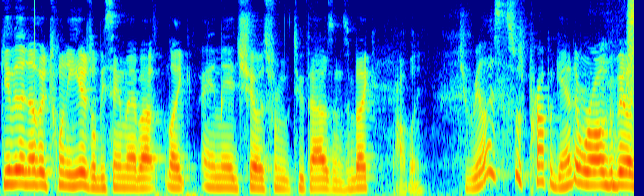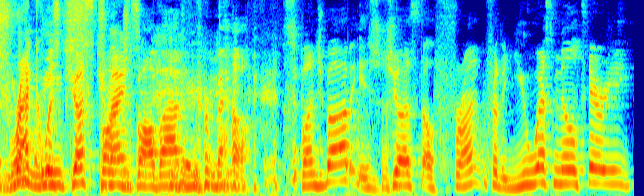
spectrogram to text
give it another 20 years, we'll be saying that about like animated shows from the 2000s, and be like, Probably. did you realize this was propaganda? We're all gonna be like, Shrek was Leave just trying to- SpongeBob out of your mouth. SpongeBob is just a front for the U.S. military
